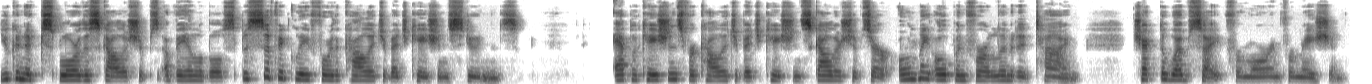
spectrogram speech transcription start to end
you can explore the scholarships available specifically for the College of Education students. Applications for College of Education scholarships are only open for a limited time. Check the website for more information.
